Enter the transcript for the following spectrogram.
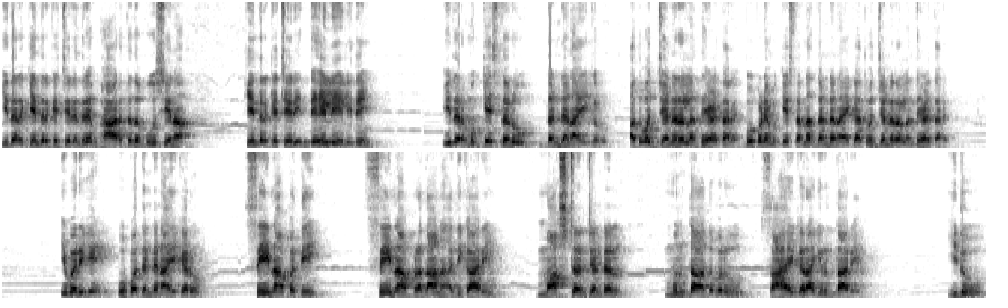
ಇದರ ಕೇಂದ್ರ ಕಚೇರಿ ಅಂದರೆ ಭಾರತದ ಭೂಸೇನಾ ಕೇಂದ್ರ ಕಚೇರಿ ದೆಹಲಿಯಲ್ಲಿದೆ. ಇದರ ಮುಖ್ಯಸ್ಥರು ದಂಡನಾಯಕರು ಅಥವಾ ಜನರಲ್ ಅಂತ ಹೇಳ್ತಾರೆ. ಭೂಪಡೆ ಮುಖ್ಯಸ್ಥರನ್ನ ದಂಡನಾಯಕ ಅಥವಾ ಜನರಲ್ ಅಂತ ಹೇಳ್ತಾರೆ. ಇವರಿಗೆ ಉಪದಂಡನಾಯಕರು, ಸೇನಾಪತಿ, ಸೇನಾ ಪ್ರಧಾನ ಅಧಿಕಾರಿ, ಮಾಸ್ಟರ್ ಜನರಲ್ ಮುಂತಾದವರು ಸಹಾಯಕರಾಗಿರುತ್ತಾರೆ. ಇದು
